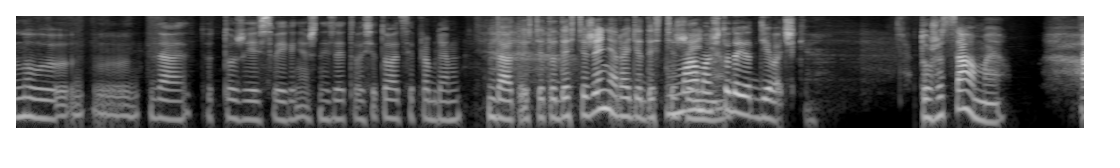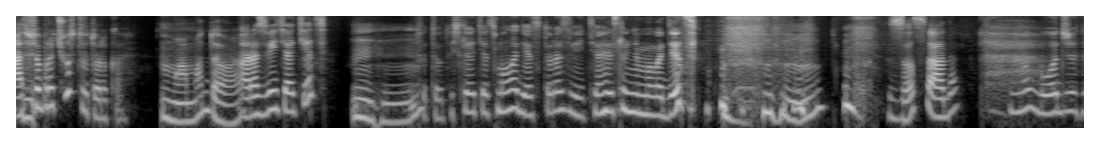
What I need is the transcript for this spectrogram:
Ну, э, да, тут тоже есть свои, конечно, из-за этого ситуации проблемы. Да, то есть это достижение ради достижения. Мама что дает девочке? То же самое. А все про чувства только? Мама, да. А развитие отец? Угу. Вот если отец молодец, то развитие, а если не молодец? Засада. Ну вот же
